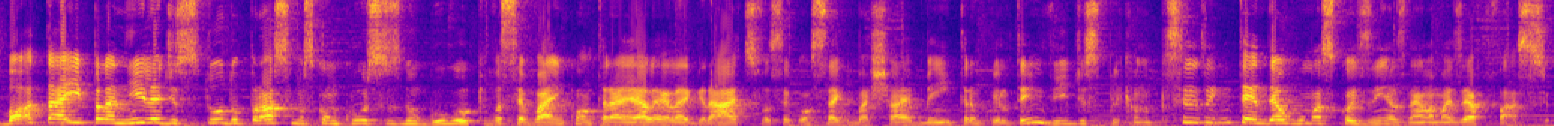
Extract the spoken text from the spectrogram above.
Bota aí planilha de estudo, próximos concursos no Google que você vai encontrar ela, ela é grátis, você consegue baixar, é bem tranquilo. Tem vídeo explicando, precisa entender algumas coisinhas nela, mas é fácil.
